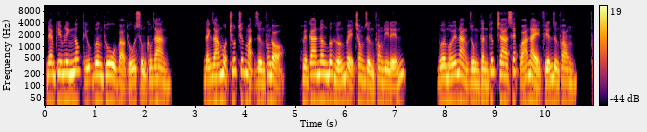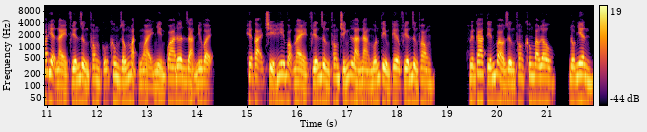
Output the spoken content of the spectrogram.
đem Kim Linh ngốc Thiếu Vương thu vào thú sủng không gian. Đánh giá một chút trước mặt rừng phong đỏ, Huyền ca nâng bước hướng về trong rừng phong đi đến. Vừa mới nàng dùng thần thức tra xét quá này phiến rừng phong, phát hiện này phiến rừng phong cũng không giống mặt ngoài nhìn qua đơn giản như vậy. Hiện tại chỉ hy vọng này phiến rừng phong chính là nàng muốn tìm kia phiến rừng phong. Huyền ca tiến vào rừng phong không bao lâu, đột nhiên,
